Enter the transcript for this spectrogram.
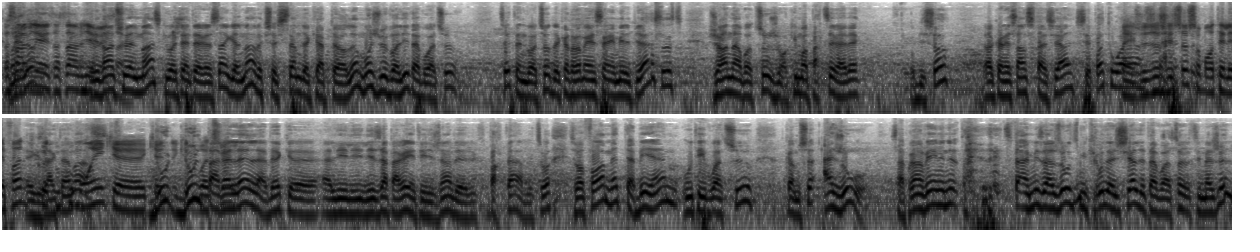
Mais s'en là, vient, ça s'en vient. Éventuellement, ce qui va être intéressant également avec ce système de capteur-là, moi, je veux voler ta voiture. Tu sais, tu as une voiture de 85 000 là, je rentre dans la voiture, je dis, OK, moi, partir avec. Oublie ça. La reconnaissance faciale, c'est pas toi. Ben, je veux dire, j'ai ça sur mon téléphone coûte Exactement. beaucoup moins que, que D'où le parallèle avec euh, les, appareils intelligents de, portables. Tu vois, tu vas pouvoir mettre ta BM ou tes voitures comme ça à jour. Ça prend 20 minutes. tu fais la mise à jour du micro-logiciel de ta voiture, t'imagines?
